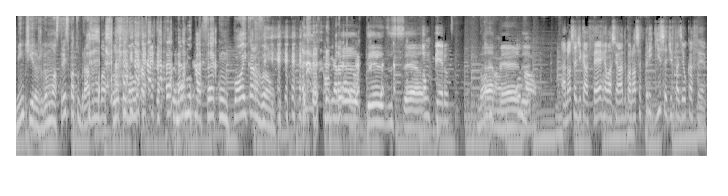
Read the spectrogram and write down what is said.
Mentira, jogamos umas 3, 4 brasas, não baixou, tomamos café, tomamos café com pó e carvão. Melhor. Deus do céu. Tompeiro. Normal, merda. normal. A nossa de café é relacionada com a nossa preguiça de fazer o café.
